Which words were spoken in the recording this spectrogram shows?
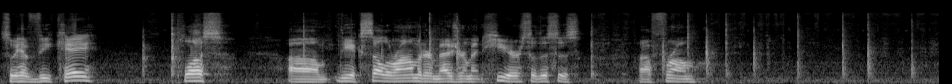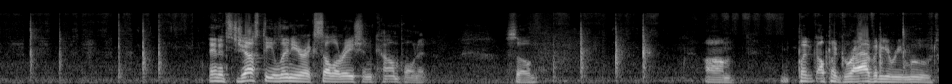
So, we have VK plus um, the accelerometer measurement here. So, this is uh, from and it's just the linear acceleration component. So, um, put, I'll put gravity removed.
